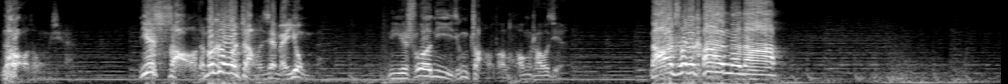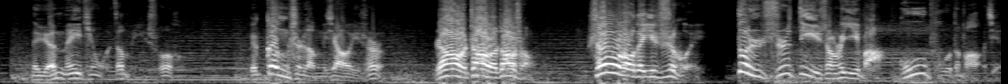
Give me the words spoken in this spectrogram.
老东西，你少他妈给我整那些没用的！你说你已经找到了黄少剑，拿出来看看呢？”那袁梅听我这么一说后，便更是冷笑一声，然后招了招手，身后的一只鬼。顿时递上了一把古朴的宝剑，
